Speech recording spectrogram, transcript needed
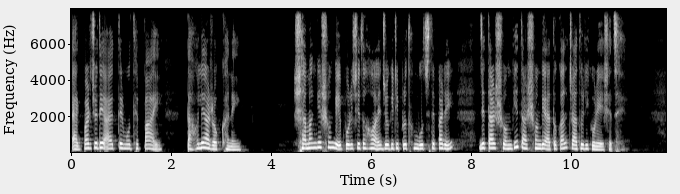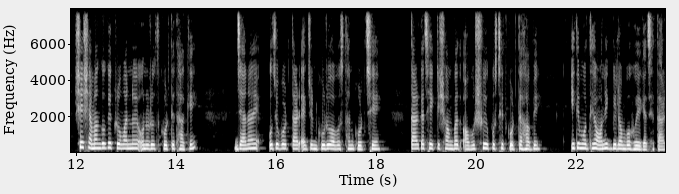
একবার যদি আয়ত্তের মধ্যে পায়, তাহলে আর রক্ষা নেই। শ্যামাঙ্গের সঙ্গে পরিচিত হয় যোগীটি প্রথম বুঝতে পারে যে তার সঙ্গী তার সঙ্গে এতকাল চাতুরি করে এসেছে। সে শ্যামাঙ্গকে ক্রমান্বয়ে অনুরোধ করতে থাকে, জানায় অজুবর তার একজন গুরু অবস্থান করছে। তার কাছে একটি সংবাদ অবশ্যই উপস্থিত করতে হবে। ইতিমধ্যে অনেক বিলম্ব হয়ে গেছে তার।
